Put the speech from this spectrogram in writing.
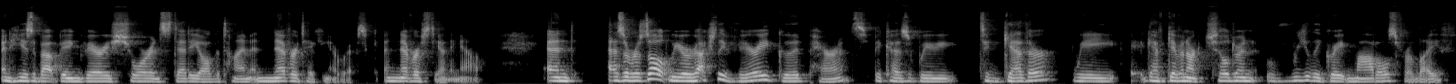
And he's about being very sure and steady all the time and never taking a risk and never standing out. And as a result, we were actually very good parents because we together we have given our children really great models for life.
